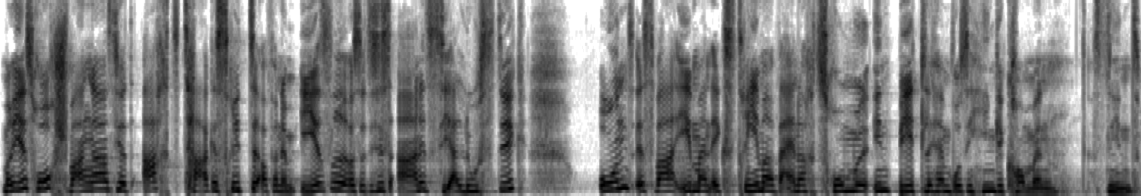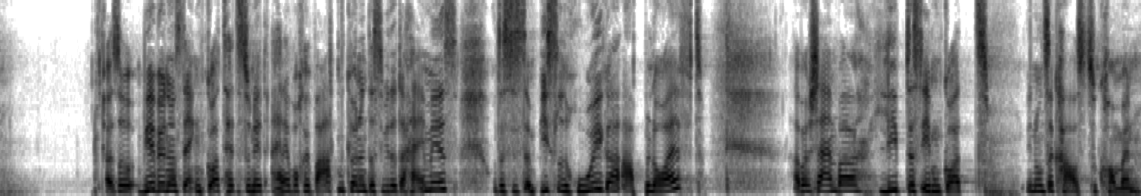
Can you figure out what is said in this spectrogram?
Maria ist hochschwanger, sie hat acht Tagesritte auf einem Esel, also das ist auch nicht sehr lustig. Und es war eben ein extremer Weihnachtsrummel in Bethlehem, wo sie hingekommen sind. Also wir würden uns denken, Gott, hättest du nicht eine Woche warten können, dass wieder daheim ist und dass es ein bisschen ruhiger abläuft. Aber scheinbar liebt es eben Gott, in unser Chaos zu kommen.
